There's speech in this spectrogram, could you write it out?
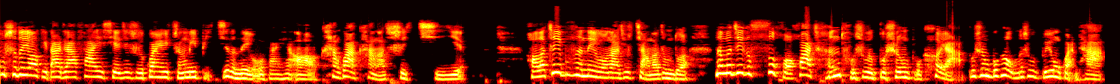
不时的要给大家发一些就是关于整理笔记的内容。我发现啊，看卦看了是其一。好了，这部分内容呢就讲到这么多。那么这个巳火化尘土是不是不生不克呀？不生不克，我们是不是不用管它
